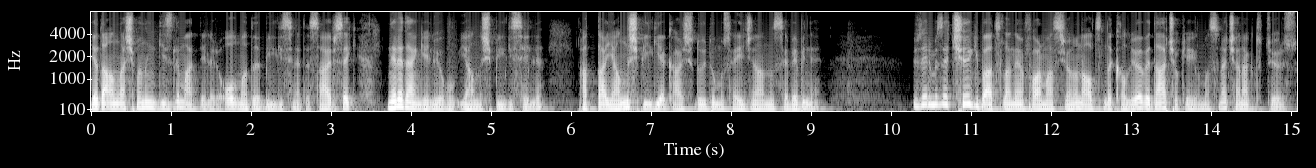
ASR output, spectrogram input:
ya da anlaşmanın gizli maddeleri olmadığı bilgisine de sahipsek nereden geliyor bu yanlış bilgiseli? Hatta yanlış bilgiye karşı duyduğumuz heyecanın sebebi ne? Üzerimize çığ gibi atılan enformasyonun altında kalıyor ve daha çok yayılmasına çanak tutuyoruz.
